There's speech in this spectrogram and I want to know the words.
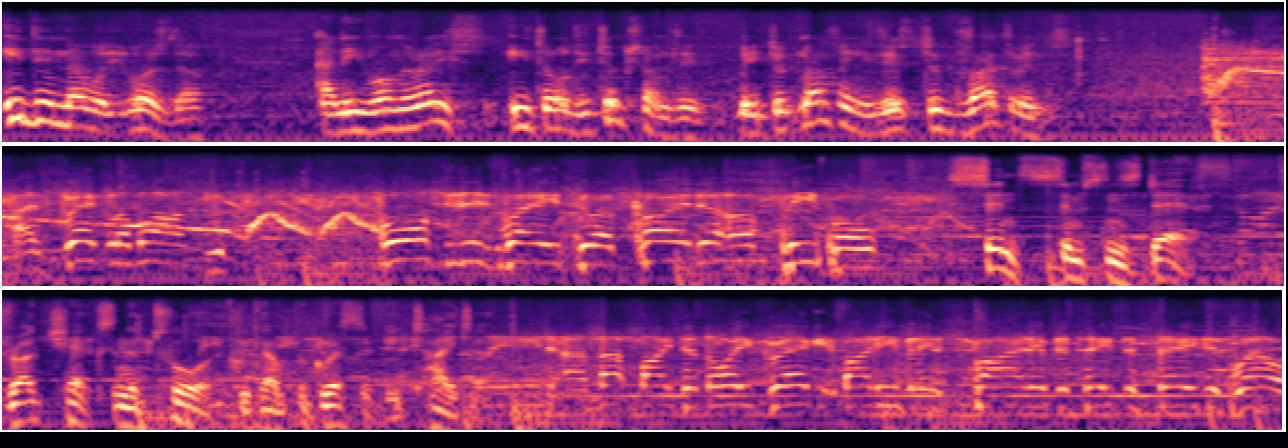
He didn't know what it was, though. And he won the race. He thought he took something, but he took nothing. He just took vitamins. As Greg LeMond forces his way through a corridor of people. Since Simpson's death, drug checks in the Tour have become progressively tighter. And that might annoy Greg. It might even inspire him to take the stage as well.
